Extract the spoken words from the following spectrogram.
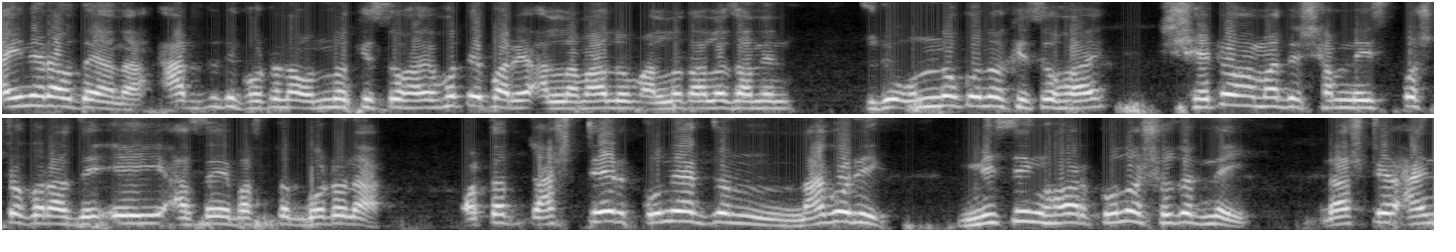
আইনের আওতায় আনা। আর যদি ঘটনা অন্য কিছু হয়, হতে পারে, আল্লাহ মালুম, আল্লাহ তাআলা জানেন। যদি অন্য কোনো কিছু হয়, সেটাও আমাদের সামনে স্পষ্ট করা যে এই আছে বাস্তব ঘটনা। অর্থাৎ রাষ্ট্রের কোনো একজন নাগরিক মিসিং হওয়ার কোনো সুযোগ নেই। রাষ্ট্রের আইন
